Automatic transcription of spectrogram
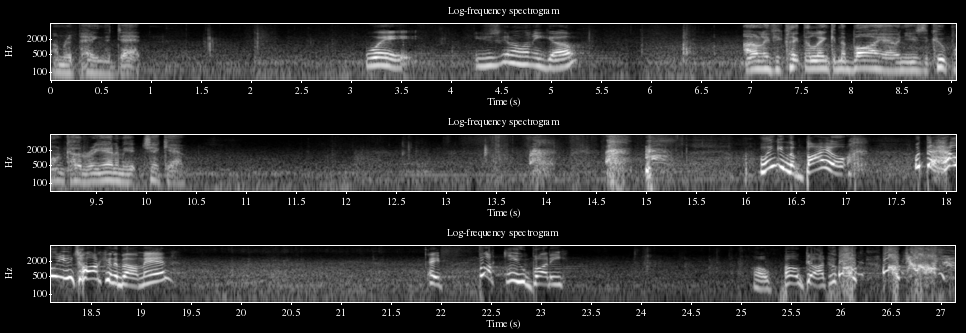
I'm repaying the debt. Wait, you're just gonna let me go? Only if you click the link in the bio and use the coupon code REANIME at checkout. Link in the bio? What the hell are you talking about, man? Hey, fuck you, buddy. Oh, oh God. Oh, oh God!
